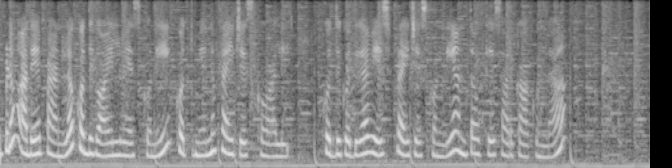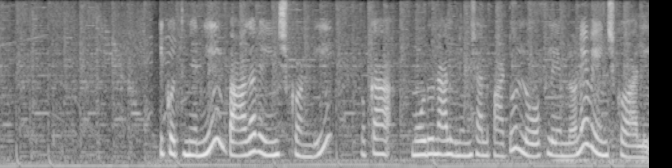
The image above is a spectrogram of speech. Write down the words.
ఇప్పుడు అదే ప్యాన్లో కొద్దిగా ఆయిల్ వేసుకొని కొత్తిమీరను ఫ్రై చేసుకోవాలి. కొద్ది కొద్దిగా వేసి ఫ్రై చేసుకోండి. అంతా ఒకేసారి కాకుండా ఈ కొత్తిమీరని బాగా వేయించుకోండి. ఒక మూడు నాలుగు నిమిషాల పాటు లో ఫ్లేమ్లోనే వేయించుకోవాలి.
